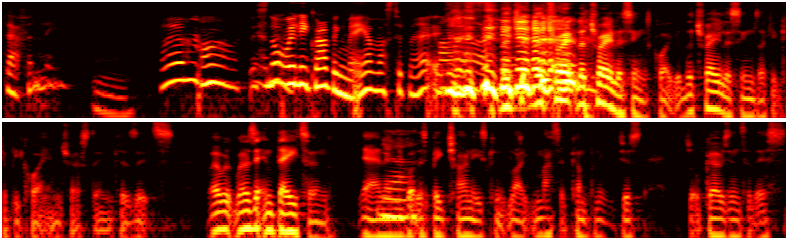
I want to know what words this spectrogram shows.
Definitely. Um, Oh, it's yeah, not no. really grabbing me, I must admit. It's Ah. the, tra- the, tra- the trailer seems quite good. The trailer seems like it could be quite interesting because it's where, wa- where was it in Dayton? Yeah, and then Yeah. you've got this big Chinese co- like massive company just sort of goes into this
